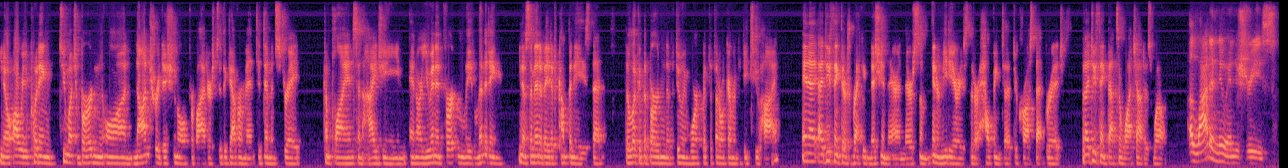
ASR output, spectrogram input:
you know, are we putting too much burden on non-traditional providers to the government to demonstrate compliance and hygiene? And are you inadvertently limiting, you know, some innovative companies that they look at the burden of doing work with the federal government to be too high? And I, I do think there's recognition there, and there's some intermediaries that are helping to, to cross that bridge. But I do think that's a watch out as well. A lot of new industries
